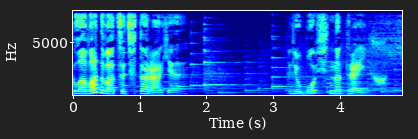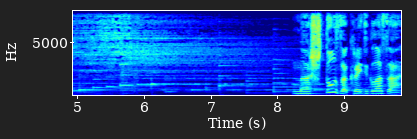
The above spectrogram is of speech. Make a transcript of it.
Глава 22. Любовь на троих. «На что закрыть глаза?»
